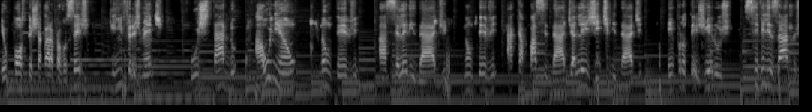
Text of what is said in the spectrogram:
eu posso deixar claro para vocês que, infelizmente, o Estado, a União, não teve a celeridade, não teve a capacidade, a legitimidade em proteger os civilizados,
